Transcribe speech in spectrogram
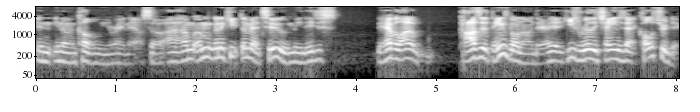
in you know in Cullowhee right now. So I, I'm I'm gonna keep them at two. I mean, they just they have a lot of positive things going on there. He's really changed that culture there.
